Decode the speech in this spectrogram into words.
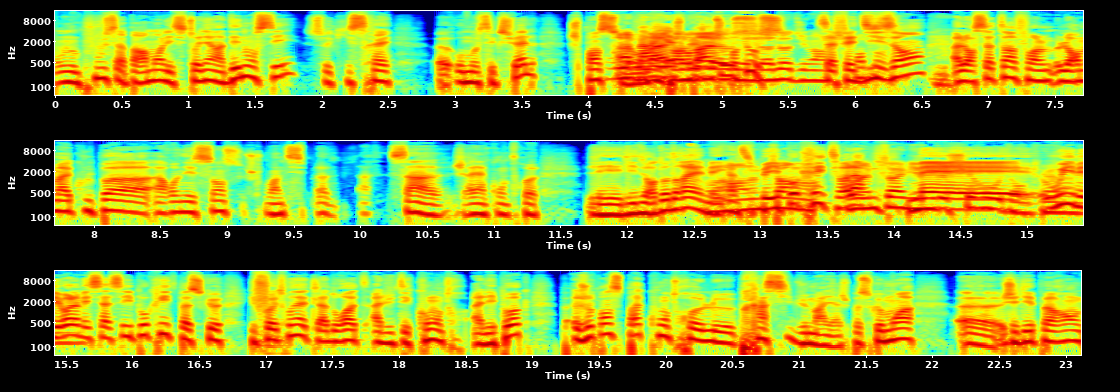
on, pousse apparemment les citoyens à dénoncer ce qui serait homosexuels. Je pense ah, au mariage, pour tous. Ça fait dix ans. Alors certains font leur ma culpa à Renaissance. Je trouve un petit ça, j'ai rien contre les leaders d'Audrey, mais un petit peu hypocrite, voilà. mais oui, mais voilà, mais c'est assez hypocrite parce que il faut être honnête, la droite a lutté contre à l'époque. Je pense pas contre le principe du mariage, parce que moi, euh, j'ai des parents,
